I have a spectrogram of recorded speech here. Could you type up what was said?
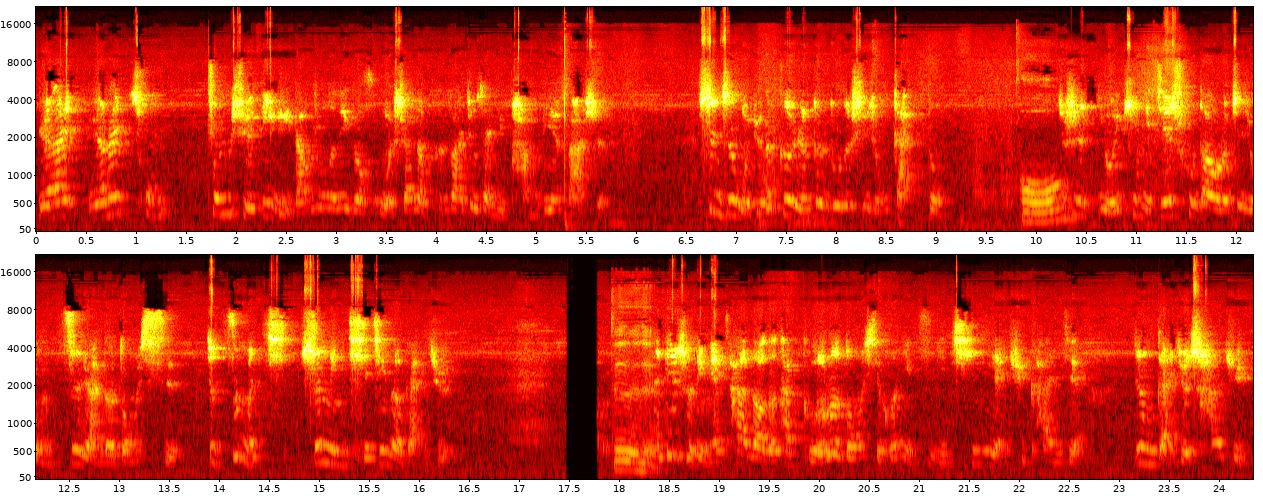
原来原来从中学地理当中的那个火山的喷发就在你旁边发生。甚至我觉得个人更多的是一种感动，哦就是有一天你接触到了这种自然的东西，就这么奇身临其境的感觉。对对对在，电视里面看到的，它隔了东西和你自己亲眼去看见，这种感觉差距，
